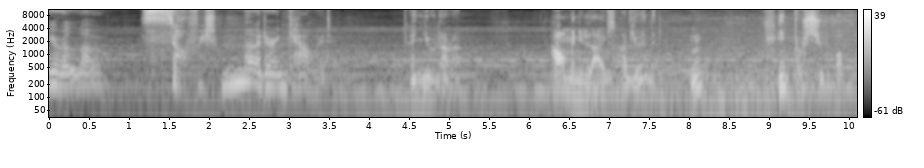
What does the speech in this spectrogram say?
You're a low, selfish, murdering coward. And you, Lara? How many lives have you ended? Hmm? In pursuit of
